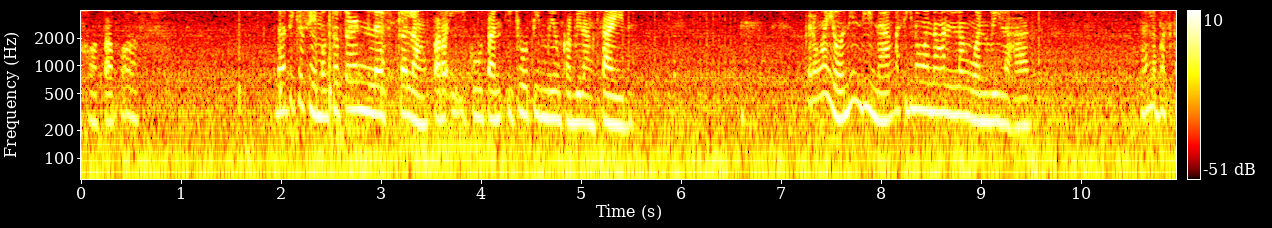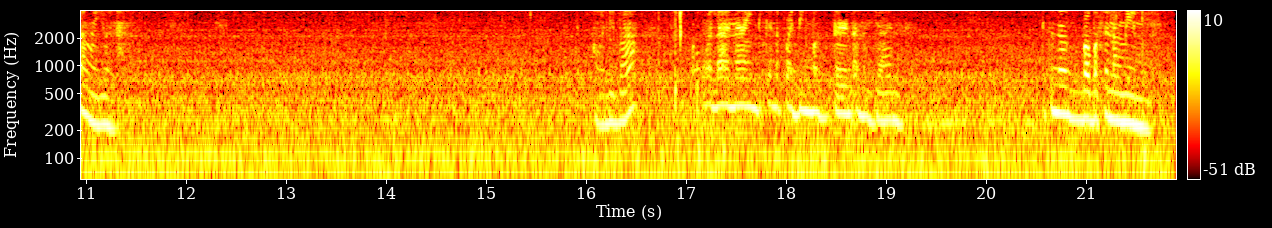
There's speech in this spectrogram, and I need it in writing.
Ako, tapos dati kasi magta-turn left ka lang para iikutan, ikutin mo yung kabilang side. Pero ngayon, hindi na kasi ginawa na lang one way lahat. Lalabas ka ngayon. O, di ba? Wala na, hindi ka na pwedeng mag-turn ano dyan. Ito nagbabasa ng memo.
